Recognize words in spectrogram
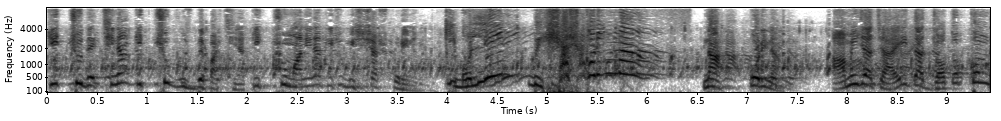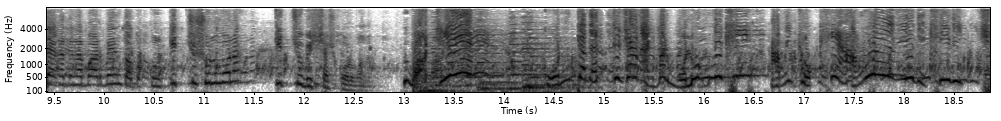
কিচ্ছু দেখছি না কিচ্ছু বুঝতে পারছি না কিচ্ছু মানি না কিছু বিশ্বাস করি না। কি বললেন? বিশ্বাস করি না। না করি না। আমি যা চাই তা যতক্ষণ দেখাতে না পারবেন ততক্ষণ কিচ্ছু শুনব না কিচ্ছু বিশ্বাস করব না। বটে? কোনটা দেখতে চান? একবার বলুন দেখি। আমি চোখে আঙুল দিয়ে দেখিয়ে দিচ্ছি।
